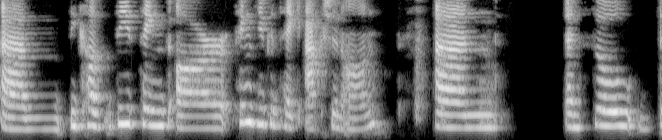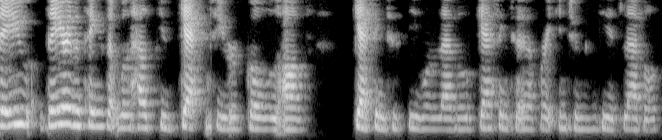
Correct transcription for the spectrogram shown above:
Um, because these things are things you can take action on and and so they they are the things that will help you get to your goal of getting to C1 level, getting to an upper intermediate level.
